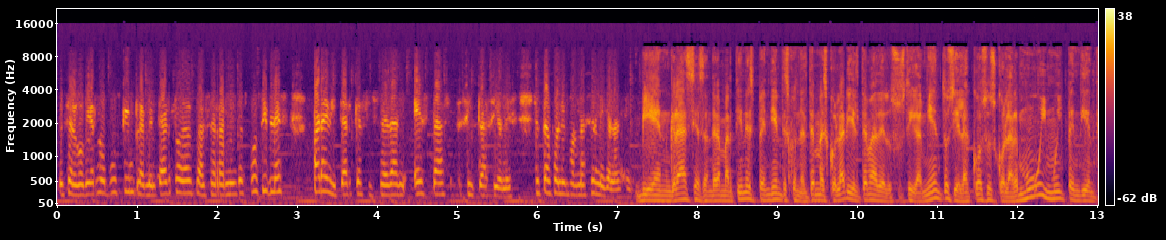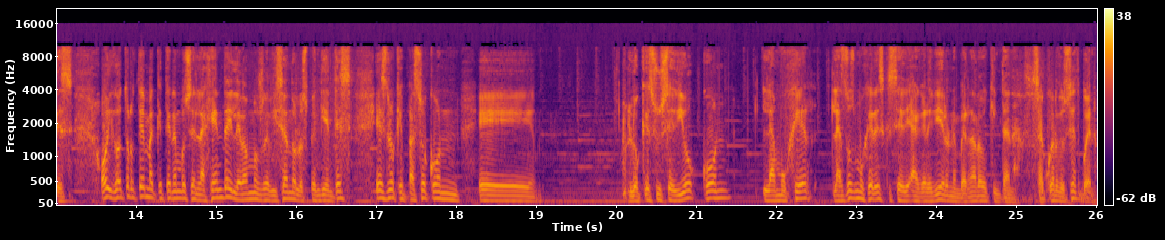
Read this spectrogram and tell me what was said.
pues el gobierno busca implementar todas las herramientas posibles para evitar que sucedan estas situaciones. Esta fue la información, Miguel Ángel. Bien, gracias, Andrea Martínez. Pendientes con el tema escolar y el tema de los hostigamientos y el acoso escolar. Muy, muy pendientes. Oiga, otro tema que tenemos en la agenda y le vamos revisando los pendientes es lo que pasó con eh, lo que sucedió con la mujer, las dos mujeres que se agredieron en Bernardo Quintana. ¿Se acuerda usted? Bueno,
